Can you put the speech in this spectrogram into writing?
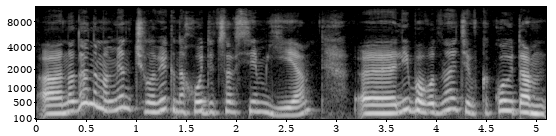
А на данный момент человек находится в семье, э, либо вот знаете, в какой-то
